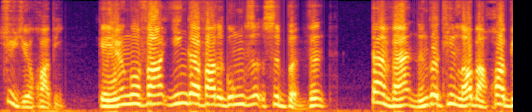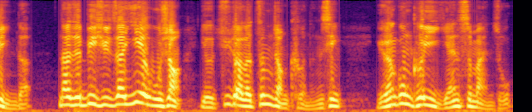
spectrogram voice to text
拒绝画饼，给员工发应该发的工资是本分。但凡能够听老板画饼的，那就必须在业务上有巨大的增长可能性。员工可以延迟满足，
